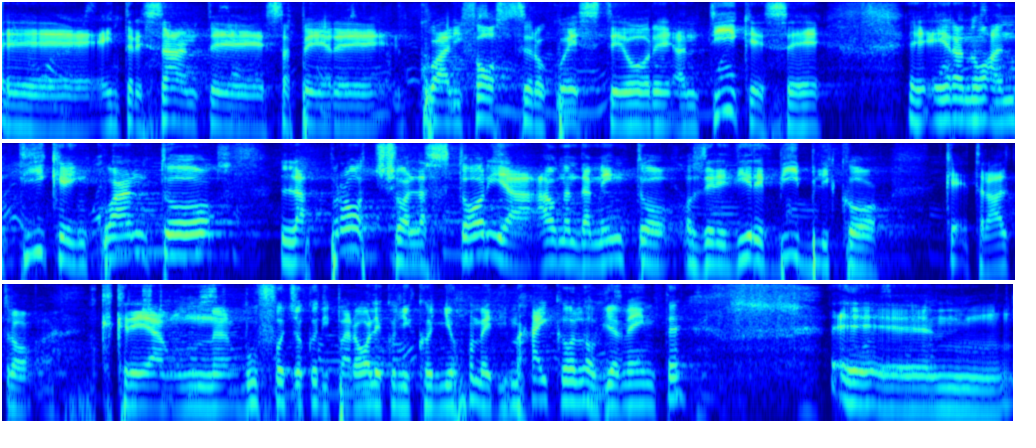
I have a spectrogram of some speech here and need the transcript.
Eh, è interessante sapere quali fossero queste ore antiche, se eh, erano antiche in quanto l'approccio alla storia ha un andamento, oserei dire, biblico, che tra l'altro crea un buffo gioco di parole con il cognome di Michael, ovviamente. Eh,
